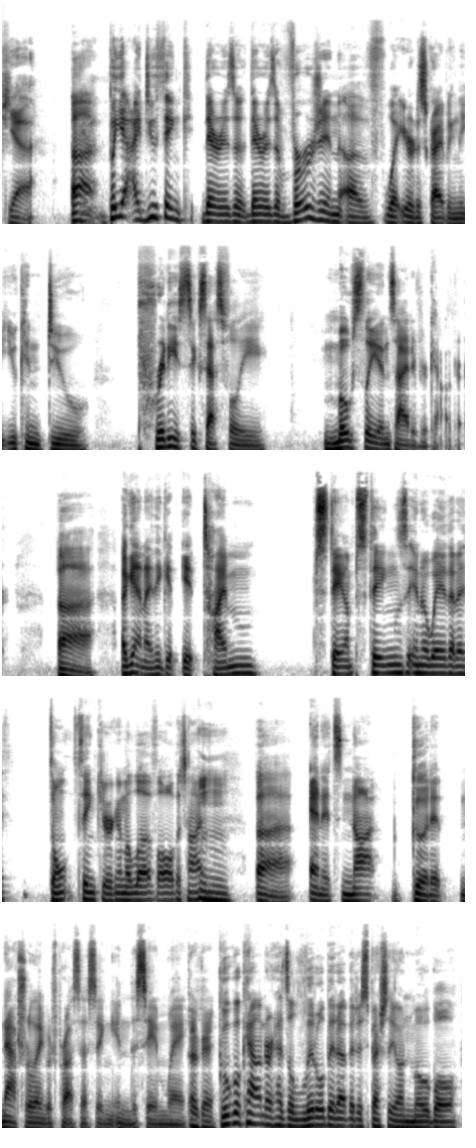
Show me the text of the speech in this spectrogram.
Yeah. Uh, But yeah, I do think there is a there is a version of what you're describing that you can do pretty successfully, mostly inside of your calendar. Uh, again, I think it it time stamps things in a way that I don't think you're gonna love all the time. Mm-hmm. Uh, and it's not good at natural language processing in the same way. Okay. Google Calendar has a little bit of it, especially on mobile.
